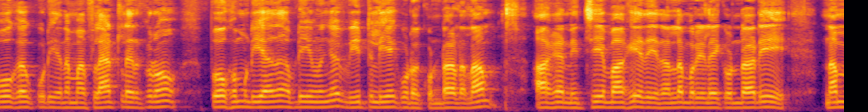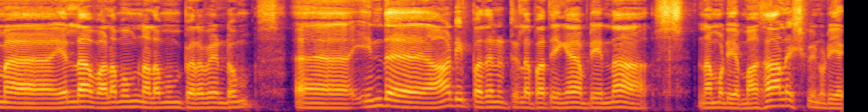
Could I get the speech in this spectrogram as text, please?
போகக்கூடிய நம்ம ஃப்ளாட்டில் இருக்கிறோம் போக முடியாது அப்படிங்கிறவங்க வீட்டிலேயே கூட கொண்டாடலாம். ஆக நிச்சயமாக இதை நல்ல முறையில் கொண்டாடி நம்ம எல்லா வளமும் நலமும் பெற வேண்டும். இந்த ஆடி பதினெட்டில் பார்த்தீங்க அப்படின்னா நம்முடைய மகாலட்சுமியினுடைய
